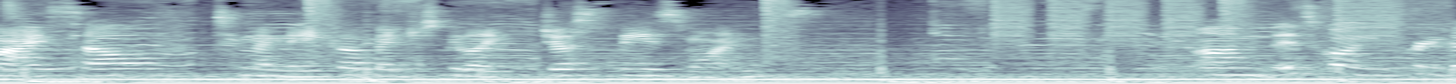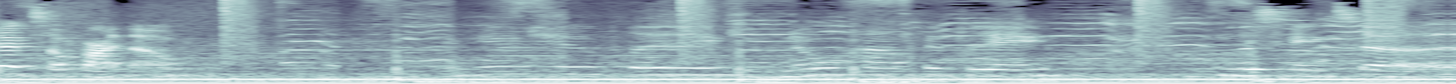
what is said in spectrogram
myself to my makeup and just be like, just these ones. Um, it's going pretty good so far though. YouTube play, you know how to play. I'm listening to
